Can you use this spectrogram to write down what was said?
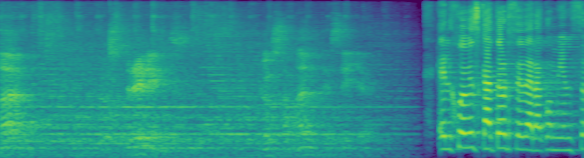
El El jueves 14 dará comienzo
